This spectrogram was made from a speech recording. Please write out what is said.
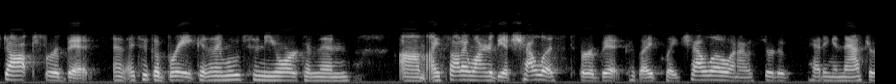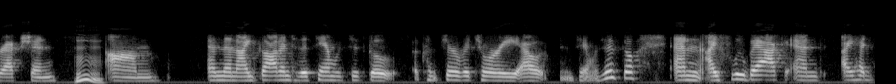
stopped for a bit, and I took a break, and then I moved to New York, and then um, I thought I wanted to be a cellist for a bit because I played cello, and I was sort of heading in that direction. Hmm. Um, and then I got into the San Francisco Conservatory out in San Francisco, and I flew back, and I had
